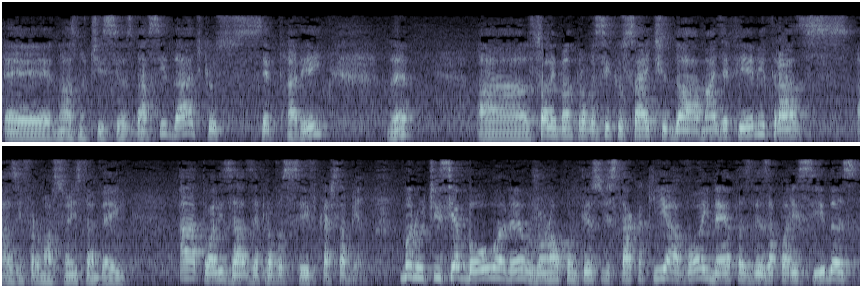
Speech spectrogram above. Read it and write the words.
é, nas notícias da cidade que eu separei, né? Ah, só lembrando para você que o site da Mais FM traz as informações também atualizadas, é para você ficar sabendo. Uma notícia boa, né? O Jornal Contexto destaca que avó e netas desaparecidas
